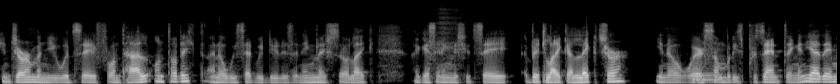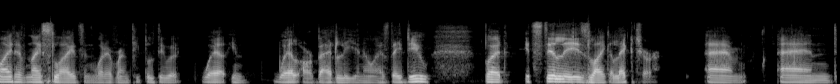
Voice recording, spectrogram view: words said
in German you would say Frontalunterricht. I know we said we do this in English, so like I guess in English you'd say a bit like a lecture, you know, where mm-hmm. somebody's presenting and yeah, they might have nice slides and whatever, and people do it well in well or badly, you know, as they do, but it still is like a lecture. Um, and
